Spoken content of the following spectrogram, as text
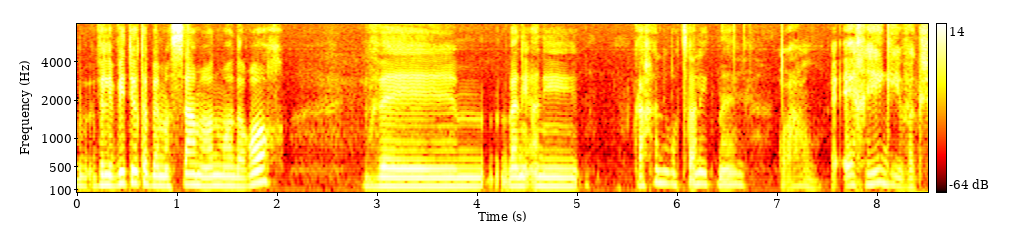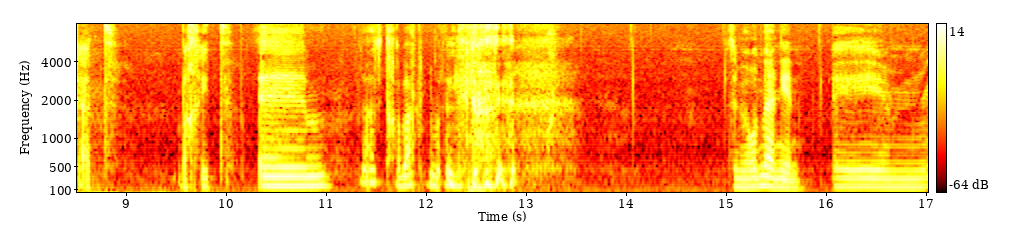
וליוויתי אותה במסע מאוד מאוד ארוך, ו... ואני, אני... ככה אני רוצה להתנהג. וואו, איך היא הגיבה כשאת בכית? אמ, לא התחבקנו. זה מאוד מעניין. אמ,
